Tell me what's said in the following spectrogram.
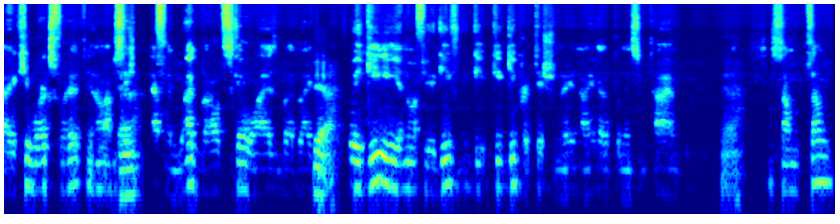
like he works for it. You know, I'm saying yeah. definitely black belt skill wise, but like yeah, with gi, you know, if you're a gi, gi, gi, gi practitioner, you know, you got to put in some time. Yeah, some some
